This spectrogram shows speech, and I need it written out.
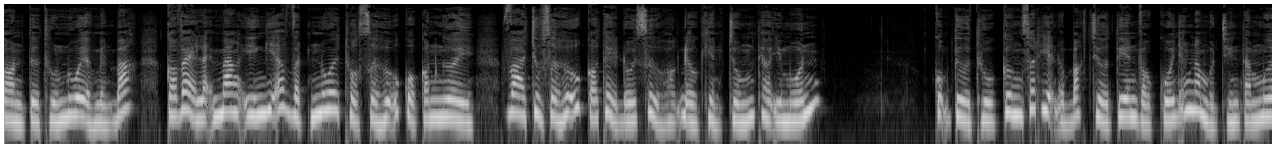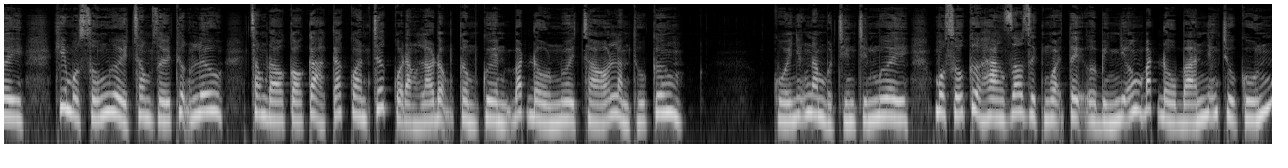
Còn từ thú nuôi ở miền Bắc có vẻ lại mang ý nghĩa vật nuôi thuộc sở hữu của con người và chủ sở hữu có thể đối xử hoặc điều khiển chúng theo ý muốn. Cụm từ thú cưng xuất hiện ở Bắc Triều Tiên vào cuối những năm 1980 khi một số người trong giới thượng lưu, trong đó có cả các quan chức của Đảng Lao động cầm quyền bắt đầu nuôi chó làm thú cưng. Cuối những năm 1990, một số cửa hàng giao dịch ngoại tệ ở Bình Nhưỡng bắt đầu bán những chú cún.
